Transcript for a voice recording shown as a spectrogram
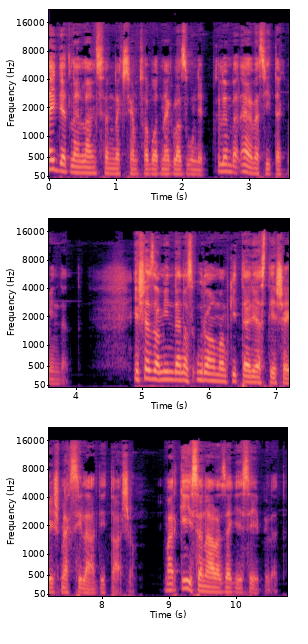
Egyetlen lángszemnek sem szabad meglazulni, különben elveszítek mindent. És ez a minden az uralmam kiterjesztése és megszilárdítása. Már készen áll az egész épület.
